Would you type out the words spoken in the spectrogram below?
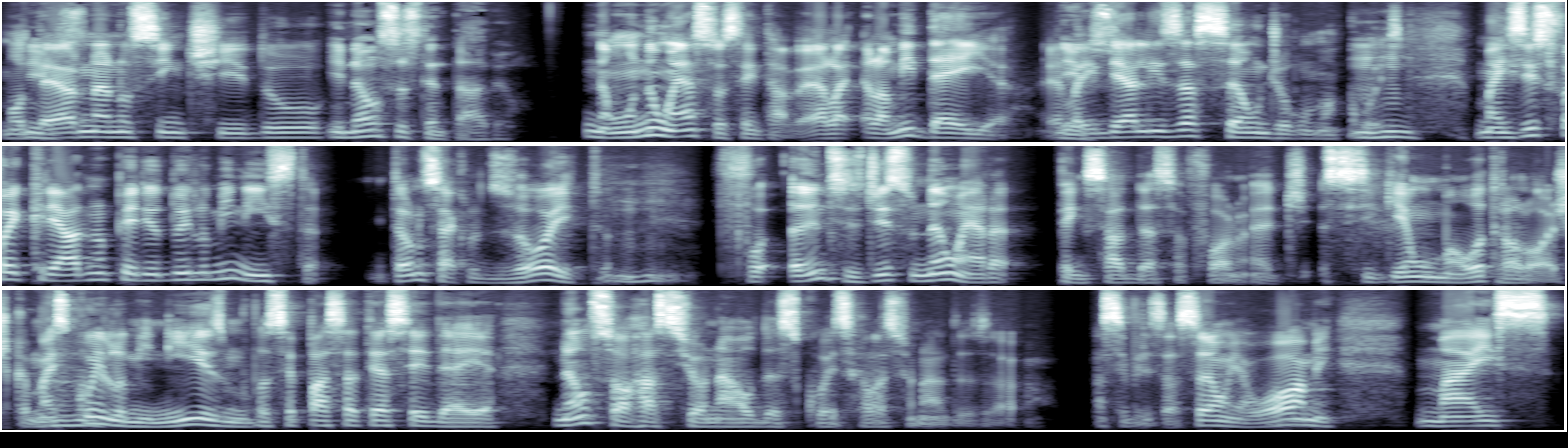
Moderna Isso. no sentido. E não sustentável. Não, não é sustentável. Ela, ela é uma ideia. Ela isso. é idealização de alguma coisa. Uhum. Mas isso foi criado no período iluminista. Então, no século XVIII, uhum. foi, antes disso, não era pensado dessa forma, é seguia uma outra lógica. Mas uhum. com o iluminismo, você passa a ter essa ideia não só racional das coisas relacionadas à civilização e ao homem, mas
